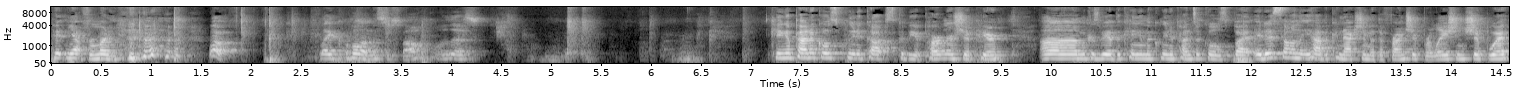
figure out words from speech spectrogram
hitting you up for money. Like, hold on, this just fell. What was this? King of Pentacles, Queen of Cups could be a partnership here um, because we have the King and the Queen of Pentacles, but it is someone that you have a connection with, a friendship relationship with.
